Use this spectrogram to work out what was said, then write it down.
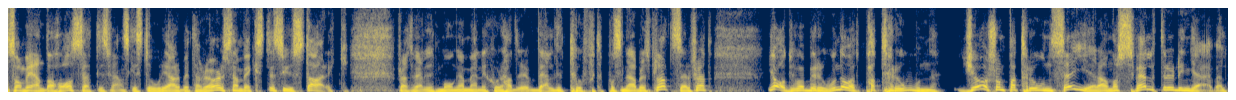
som vi ändå har sett i svensk historia. Arbetarrörelsen växte sig ju stark för att väldigt många människor hade det väldigt tufft på sina arbetsplatser. För att ja, du var beroende av att patron gör som patron säger, annars svälter du din jävel.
